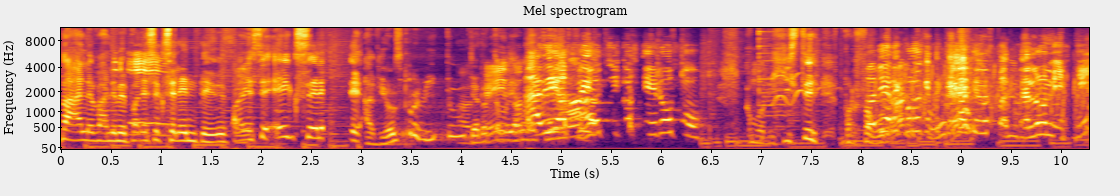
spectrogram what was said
Vale, vale, me parece excelente, me parece excelente. Adiós, Rabito. ya no te voy a ¿dónde- matar. Adiós, feo chico asqueroso. Como dijiste, por favor. Todavía recuerdo que te cagas en los pantalones, ¿eh?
